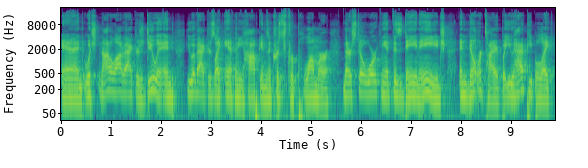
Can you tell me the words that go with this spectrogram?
and which not a lot of actors do. And you have actors like Anthony Hopkins and Christopher Plummer that are still working at this day and age and don't retire. But you have people like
